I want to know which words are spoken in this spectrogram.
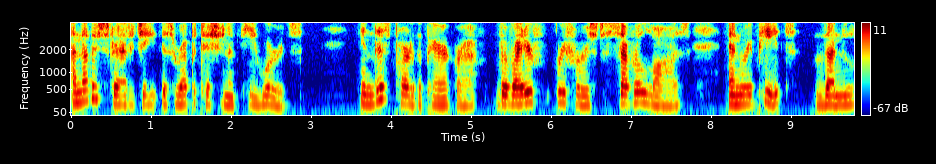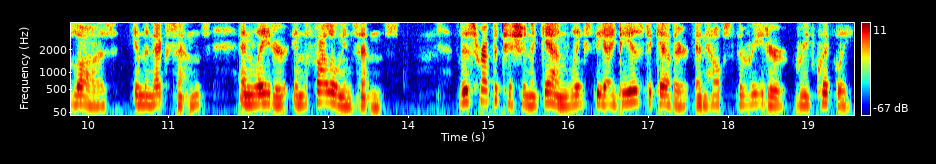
Another strategy is repetition of key words. In this part of the paragraph, the writer refers to several laws and repeats the new laws in the next sentence and later in the following sentence. This repetition again links the ideas together and helps the reader read quickly.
